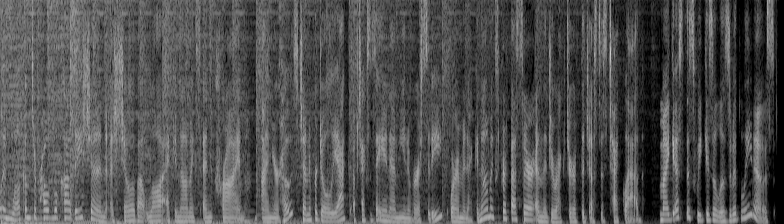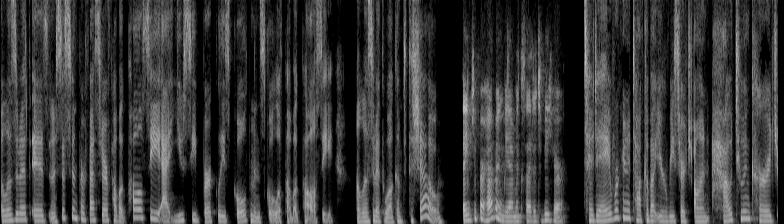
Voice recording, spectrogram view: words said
and welcome to Probable Causation, a show about law, economics, and crime. I'm your host, Jennifer Doleac of Texas A&M University, where I'm an economics professor and the director of the Justice Tech Lab. My guest this week is Elizabeth Linos. Elizabeth is an assistant professor of public policy at UC Berkeley's Goldman School of Public Policy. Elizabeth, welcome to the show. Thank you for having me. I'm excited to be here. Today, we're going to talk about your research on how to encourage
